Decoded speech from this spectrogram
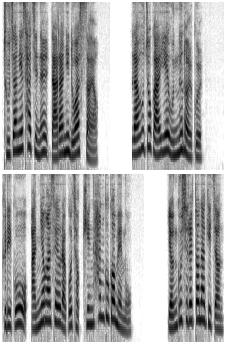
두 장의 사진을 나란히 놓았어요. 라후족 아이의 웃는 얼굴, 그리고 안녕하세요라고 적힌 한국어 메모. 연구실을 떠나기 전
